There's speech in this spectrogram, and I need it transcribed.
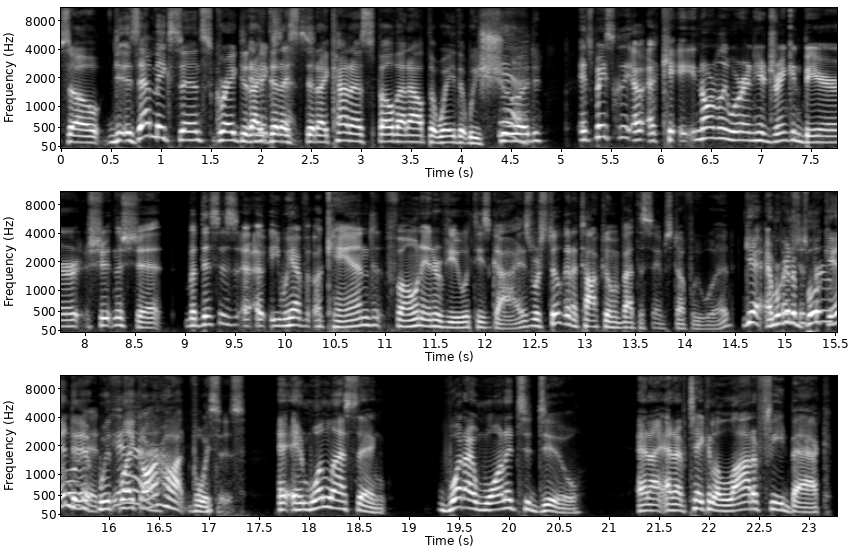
So does that make sense, Greg? Did It I did sense. I did I kind of spell that out the way that we should? Yeah. It's basically uh, a, a normally we're in here drinking beer, shooting the shit, but this is a, we have a canned phone interview with these guys. We're still going to talk to them about the same stuff we would. Yeah, and we're going to bookend it with like our hot voices. And, and one last thing, what I wanted to do, and I and I've taken a lot of feedback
